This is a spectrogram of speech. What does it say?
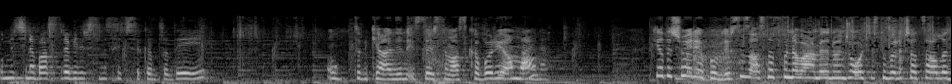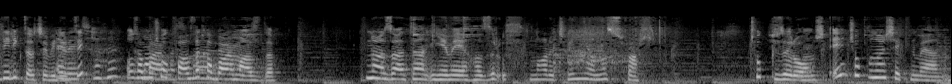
Bunun içine bastırabilirsiniz hiç sıkıntı değil. O tabii kendini ister istemez kabarıyor ama Aynen. ya da şöyle yapabilirsiniz. Aslında fırına vermeden önce ortasını böyle çatalla delik de açabilirdik. Evet. O zaman çok fazla aynen. kabarmazdı. Bunlar zaten yemeğe hazır. Uf, bunlar da çayın yanına süper. Çok güzel olmuş. En çok bunların şeklini beğendim.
